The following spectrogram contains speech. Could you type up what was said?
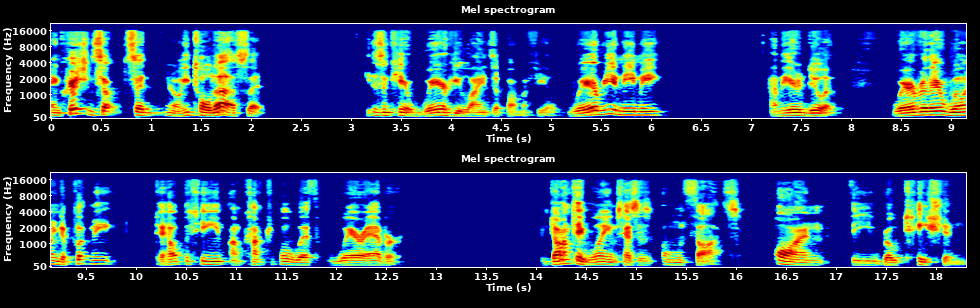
And Christian said, you know, he told us that he doesn't care where he lines up on the field. Wherever you need me, I'm here to do it. Wherever they're willing to put me to help the team, I'm comfortable with wherever. Donte Williams has his own thoughts on the rotation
